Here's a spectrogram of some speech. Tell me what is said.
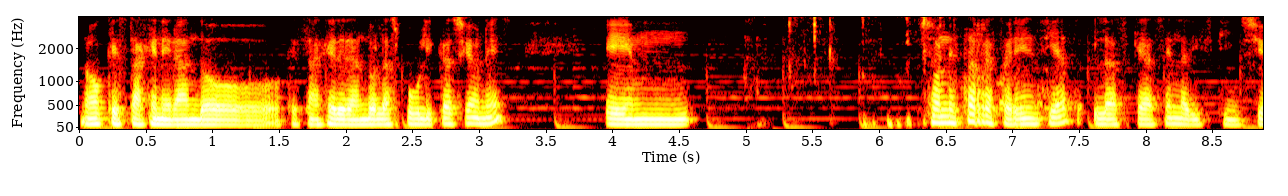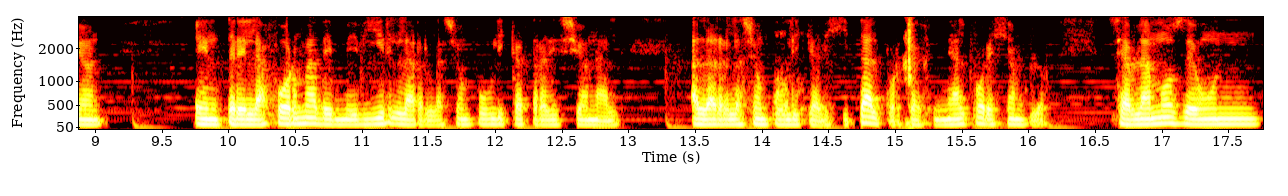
¿no? que, está generando, que están generando las publicaciones, em, son estas referencias las que hacen la distinción entre la forma de medir la relación pública tradicional a la relación pública digital, porque al final, por ejemplo, si hablamos de un,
